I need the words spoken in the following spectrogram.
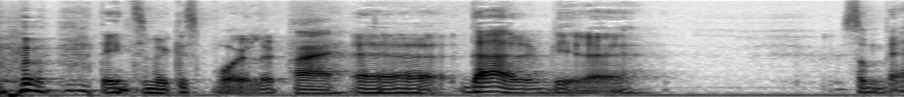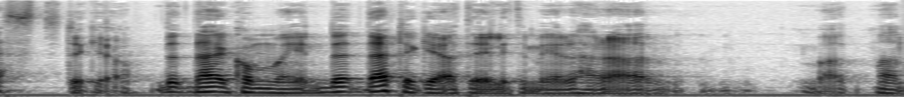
det är inte så mycket spoiler. Nej. Eh, där blir det som bäst, tycker jag. D- där, kommer man in, där tycker jag att det är lite mer det här eh, att man,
